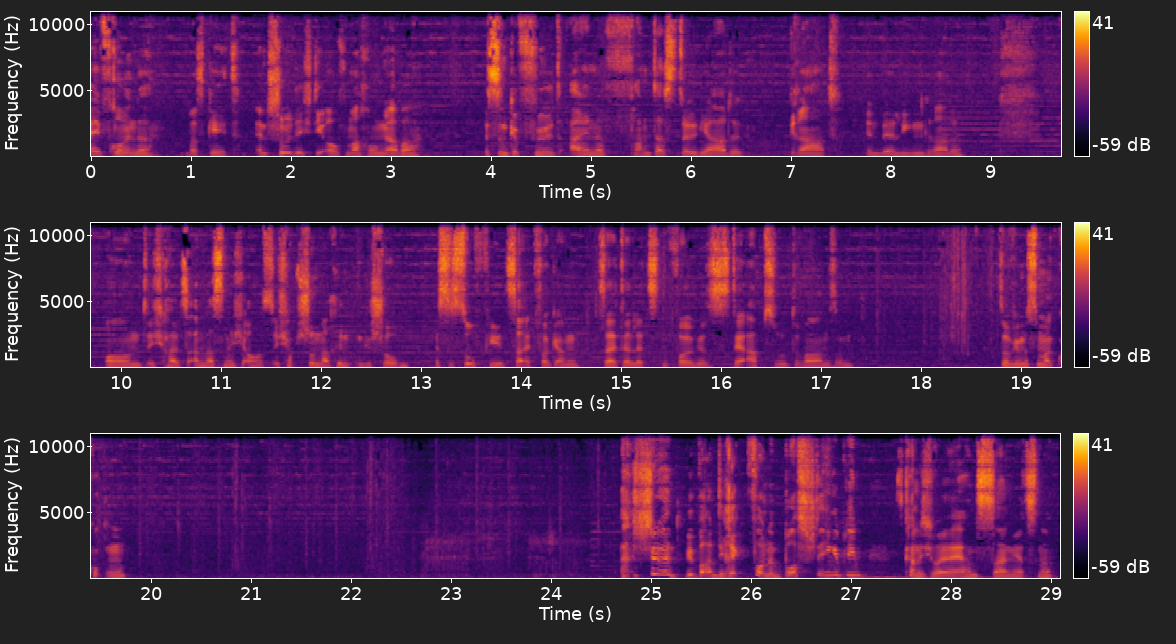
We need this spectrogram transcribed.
Hey Freunde, was geht? Entschuldigt die Aufmachung, aber es sind gefühlt eine Fantastilliarde Grad in Berlin gerade. Und ich halte es anders nicht aus. Ich habe schon nach hinten geschoben. Es ist so viel Zeit vergangen seit der letzten Folge. Es ist der absolute Wahnsinn. So, wir müssen mal gucken. Ach, schön. Wir waren direkt vor einem Boss stehen geblieben. Das kann nicht euer Ernst sein jetzt, ne?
